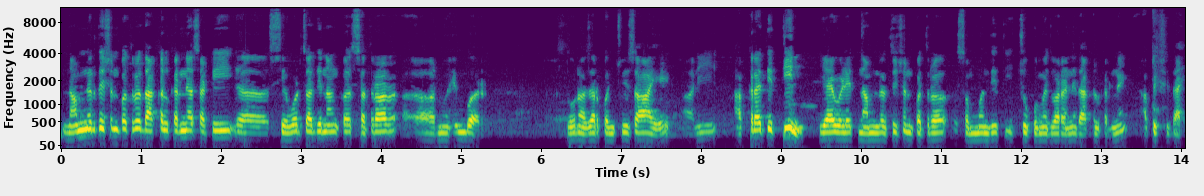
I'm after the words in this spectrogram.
नामनिर्देशन पत्र दाखल करण्यासाठी शेवटचा दिनांक सतरा नोव्हेंबर दोन हजार पंचवीस हा आहे आणि अकरा ते तीन या वेळेत नामनिर्देशन पत्र संबंधित इच्छुक उमेदवारांनी दाखल करणे अपेक्षित आहे.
